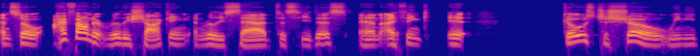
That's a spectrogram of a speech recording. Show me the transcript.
And so I found it really shocking and really sad to see this. And I think it goes to show we need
